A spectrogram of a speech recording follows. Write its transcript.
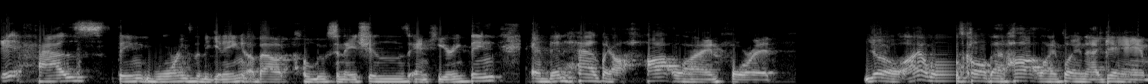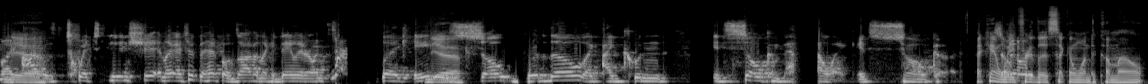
it has thing warnings at the beginning about hallucinations and hearing things, and then has like a hotline for it yo, I almost called that hotline playing that game. Like Yeah. I was twitching and shit, and like I took the headphones off, and like a day later, I'm like, like it is Yeah. so good though. Like I couldn't. It's so compelling. It's so good. I can't So- wait for the second one to come out.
